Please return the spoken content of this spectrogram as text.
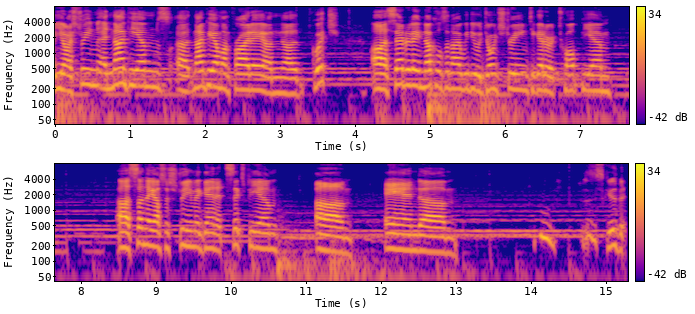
you know, I stream at 9 p.m.'s, uh, 9 p.m. on Friday on, uh, Twitch. Uh, Saturday, Knuckles and I, we do a joint stream together at 12 p.m. Uh, Sunday, I also stream again at 6 p.m. Um, and, um, excuse me.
